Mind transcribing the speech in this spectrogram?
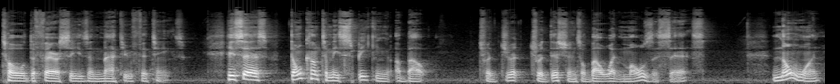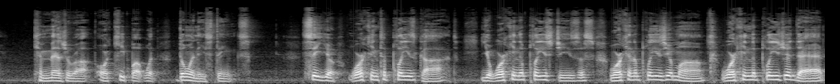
told the Pharisees in Matthew 15. He says, Don't come to me speaking about tra- traditions, about what Moses says. No one can measure up or keep up with doing these things. See, you're working to please God. You're working to please Jesus, working to please your mom, working to please your dad.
